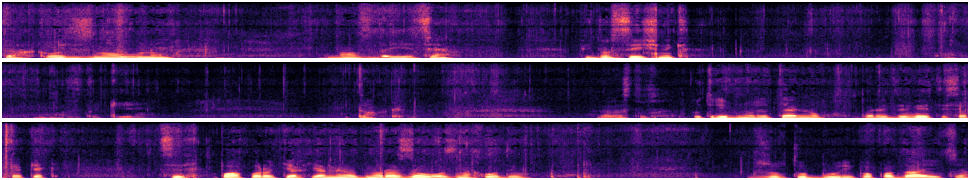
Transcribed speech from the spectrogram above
Так, ось знову нам у здається підосичник. Ось такий. Так. Зараз тут потрібно ретельно передивитися, так як в цих папоротях я неодноразово знаходив. В жовту-бурі попадаються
